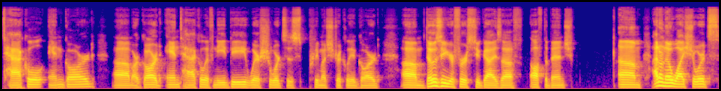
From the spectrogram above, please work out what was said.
tackle and guard, um, or guard and tackle if need be, where Shorts is pretty much strictly a guard. Um, those are your first two guys off off the bench. Um, I don't know why Shorts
